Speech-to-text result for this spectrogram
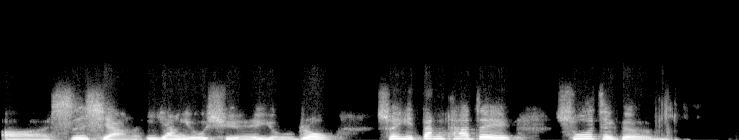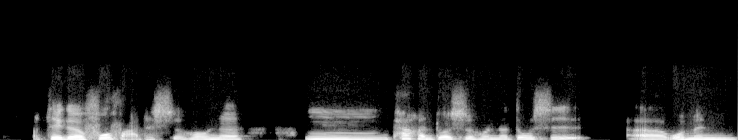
啊、思想，一样有血有肉。所以当他在说这个这个佛法的时候呢，嗯，他很多时候呢都是。呃，我们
